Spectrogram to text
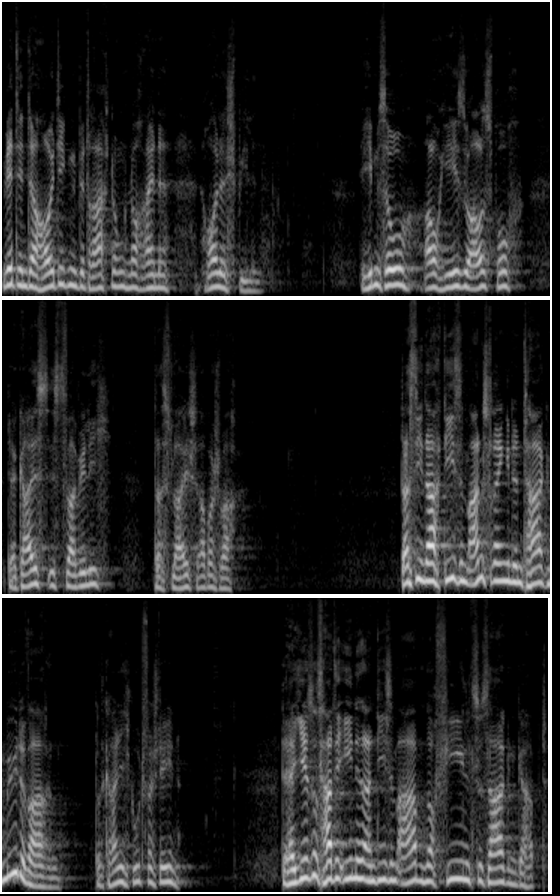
wird in der heutigen Betrachtung noch eine Rolle spielen. Ebenso auch Jesu Ausspruch, der Geist ist zwar willig, das Fleisch aber schwach. Dass sie nach diesem anstrengenden Tag müde waren, das kann ich gut verstehen. Der Herr Jesus hatte ihnen an diesem Abend noch viel zu sagen gehabt.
